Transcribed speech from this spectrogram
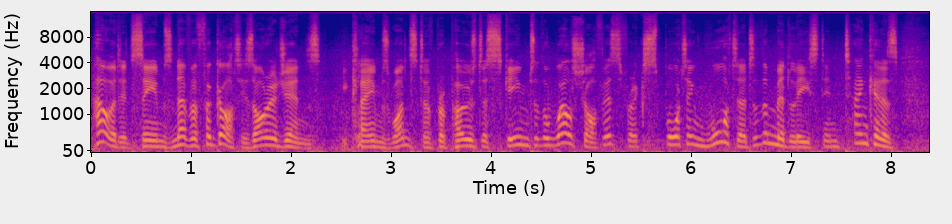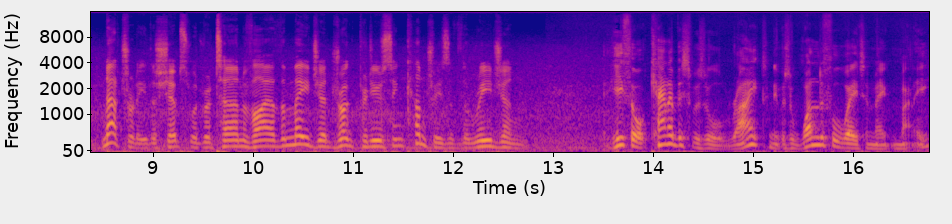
Howard, it seems, never forgot his origins. He claims once to have proposed a scheme to the Welsh office for exporting water to the Middle East in tankers. Naturally, the ships would return via the major drug-producing countries of the region. He thought cannabis was all right and it was a wonderful way to make money.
